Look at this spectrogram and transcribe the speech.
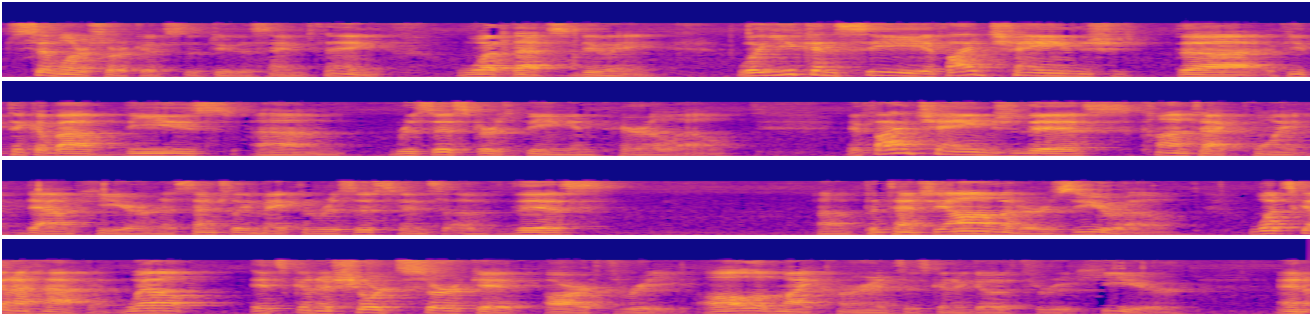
similar circuits that do the same thing, what that's doing. Well, you can see if I change the, if you think about these um, resistors being in parallel, if I change this contact point down here and essentially make the resistance of this uh, potentiometer zero, what's going to happen? Well, it's going to short circuit R3. All of my current is going to go through here. And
